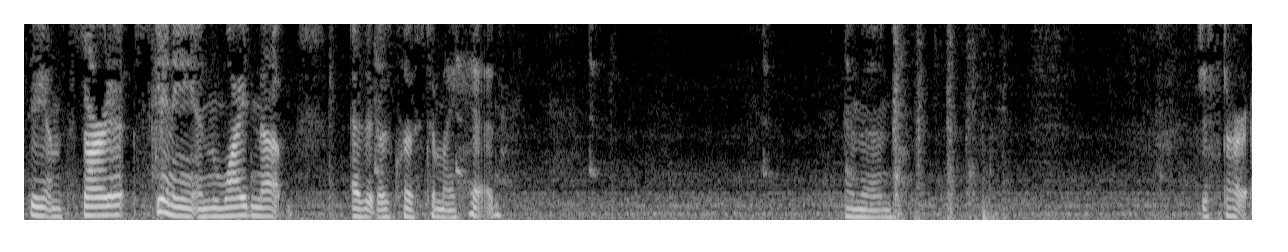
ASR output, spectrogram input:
see I'm start it skinny and widen up as it goes close to my head. And then just start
